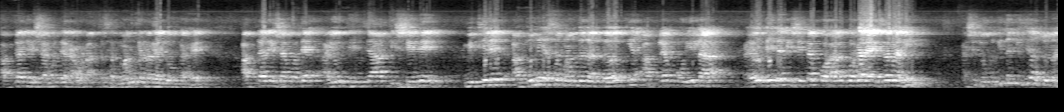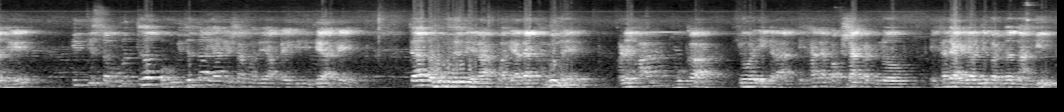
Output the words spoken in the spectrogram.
आपल्या देशामध्ये रावणाचा सन्मान करणारे लोक आहेत. आपल्या देशामध्ये अयोध्येच्या दिशेने मिथिलेत अजूनही असं मानलं जातं की आपल्या पोरीला अयोध्येच्या दिशेचा कोणाला पोराला यायचा नाही? अशी लोकगीतं किती अजून आहेत? इतकी समृद्ध बहुविधता या देशामध्ये आपल्या इथे जिथे आहे. त्या बहुविधतेला मर्यादा घालू नये. आणि हा धोका केवळ एक एखाद्या पक्षाकडनं एखाद्या आयडियॉलॉजीकडनं नाही.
